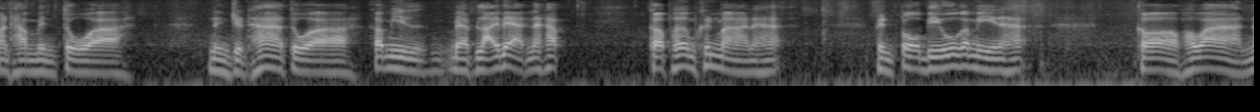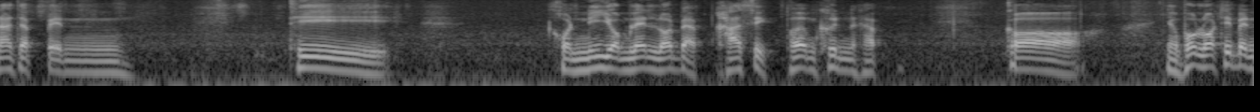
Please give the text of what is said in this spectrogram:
มาทำเป็นตัว 1.5 ตัวก็มีแบบหลายแบบนะครับ ก็เพิ่มขึ้นมานะฮะ เป็นโปรบิวก็มีนะฮะ ก็เพราะว่าน่าจะเป็นที่คนนิยมเล่นรถแบบคลาสสิกเพิ่มขึ้นนะครับ ก็อย่างพวกรถที่เป็น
